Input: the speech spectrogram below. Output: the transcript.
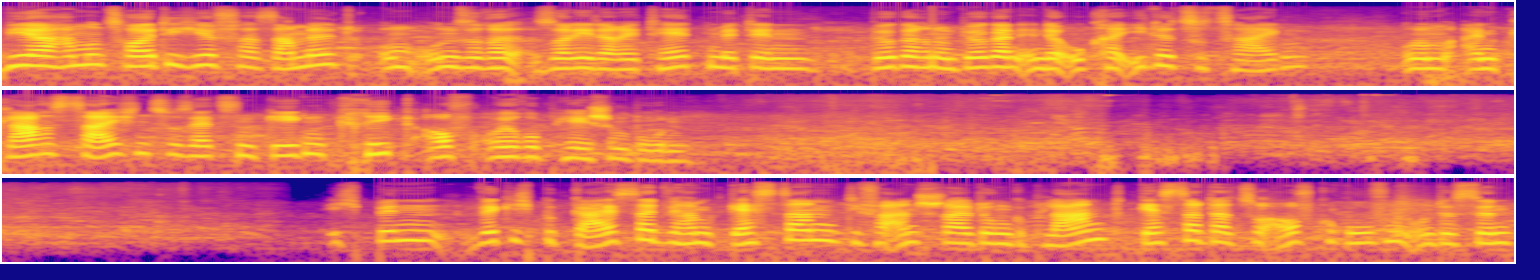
Wir haben uns heute hier versammelt, um unsere Solidarität mit den Bürgerinnen und Bürgern in der Ukraine zu zeigen, um ein klares Zeichen zu setzen gegen Krieg auf europäischem Boden. Ich bin wirklich begeistert. Wir haben gestern die Veranstaltung geplant, gestern dazu aufgerufen und es sind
